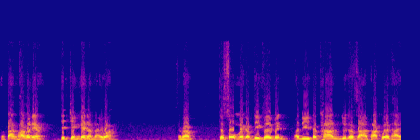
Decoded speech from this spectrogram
มาตั้งพักแล้วเนี่ย จะเจ๋งแค่ไหนไหนวะใช่ไหมครับจะสมไหมกับที่เคยเป็นอดีตประธานยุทธศาสตร์พรรคเพื่อไทย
